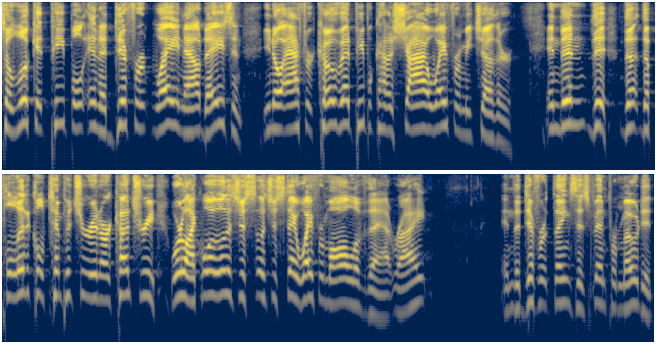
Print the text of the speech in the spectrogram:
to look at people in a different way nowadays. And, you know, after COVID, people kind of shy away from each other. And then the, the, the political temperature in our country, we're like, well, let's just, let's just stay away from all of that, right? And the different things that's been promoted.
